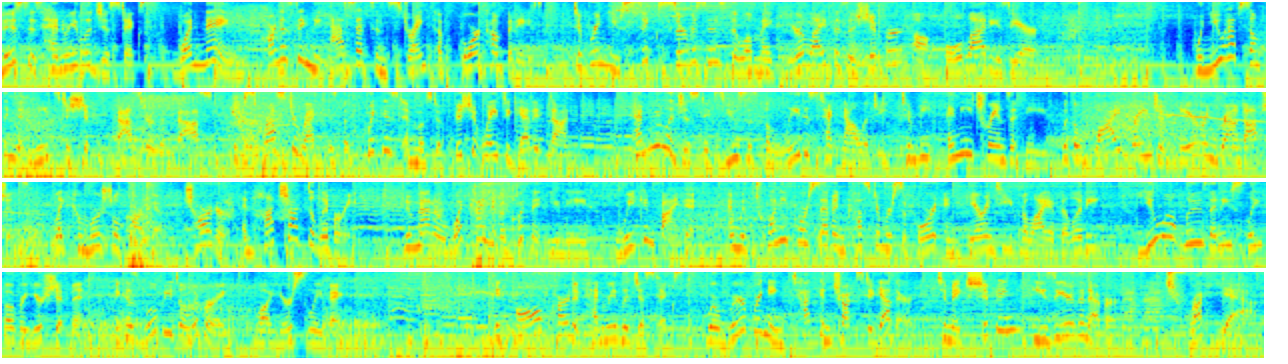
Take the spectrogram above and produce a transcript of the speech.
This is HNRY Logistics, one name harnessing the assets and strength of four companies to bring you six services that will make your life as a shipper a whole lot easier. When you have something that needs to ship faster than fast, Express Direct is the quickest and most efficient way to get it done. HNRY Logistics uses the latest technology to meet any transit need with a wide range of air and ground options like commercial cargo, charter, and hotshot delivery. No matter what kind of equipment you need, we can find it. And with 24 7 customer support and guaranteed reliability, you won't lose any sleep over your shipment because we'll be delivering while you're sleeping. It's all part of HNRY Logistics, where we're bringing tech and trucks together to make shipping easier than ever. Truck yeah!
